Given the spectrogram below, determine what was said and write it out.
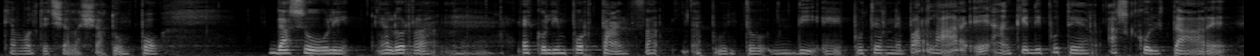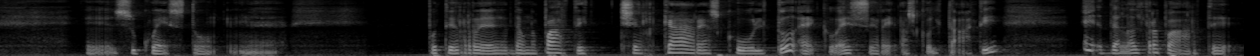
che a volte ci ha lasciato un po' da soli. Allora, mm, ecco l'importanza appunto di eh, poterne parlare e anche di poter ascoltare eh, su questo, eh, poter eh, da una parte cercare ascolto, ecco, essere ascoltati e dall'altra parte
